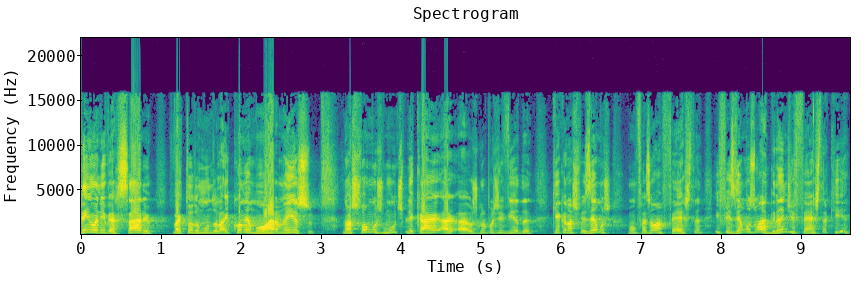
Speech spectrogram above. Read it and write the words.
Tem o um aniversário, vai todo mundo lá e comemora, não é isso? Nós fomos multiplicar a, a, os grupos de vida. O que, que nós fizemos? Vamos fazer uma festa e fizemos uma grande festa aqui.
